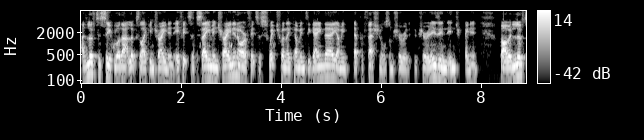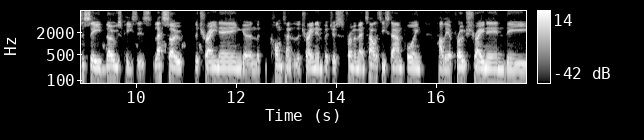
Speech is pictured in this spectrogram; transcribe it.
I'd love to see what that looks like in training if it's the same in training or if it's a switch when they come into game day. I mean they're professionals i'm sure it, i'm sure it is in, in training but i would love to see those pieces less so the training and the content of the training but just from a mentality standpoint how they approach training the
